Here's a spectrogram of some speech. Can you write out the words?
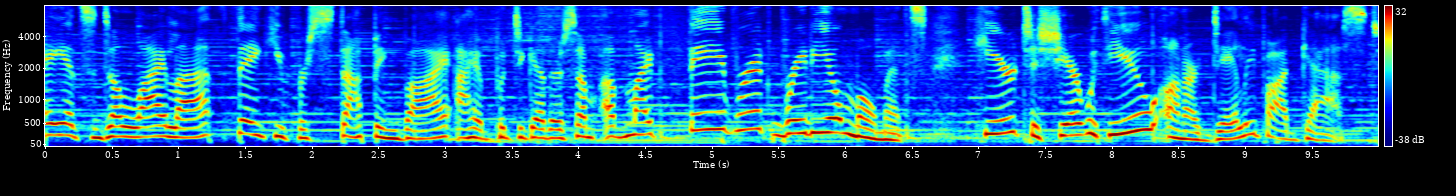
Hey, it's Delilah. Thank you for stopping by. I have put together some of my favorite radio moments here to share with you on our daily podcast.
